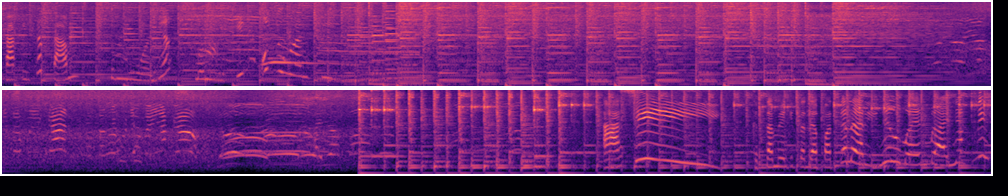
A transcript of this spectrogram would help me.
kaki ketam semuanya memiliki ujung lancip. Ketam yang kita dapatkan hari ini lumayan banyak nih.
